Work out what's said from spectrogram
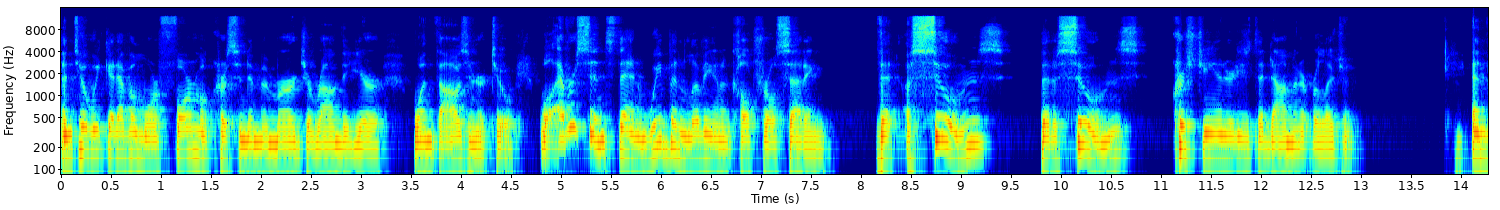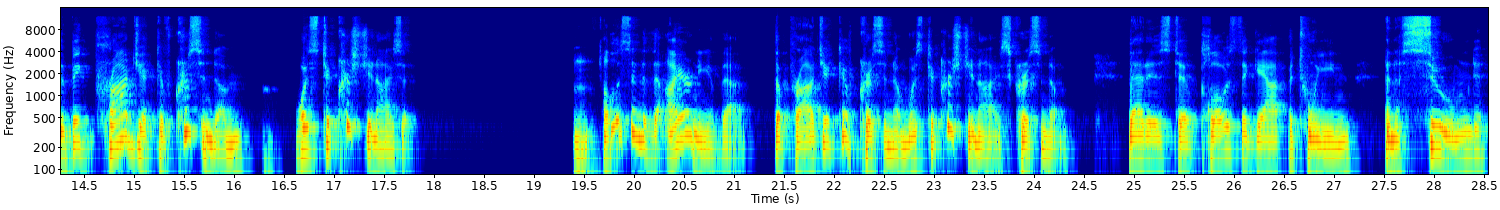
until we could have a more formal Christendom emerge around the year 1000 or two. Well, ever since then, we've been living in a cultural setting that assumes that assumes Christianity is the dominant religion. And the big project of Christendom was to Christianize it. Hmm. Now, listen to the irony of that. The project of Christendom was to Christianize Christendom. That is, to close the gap between an assumed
